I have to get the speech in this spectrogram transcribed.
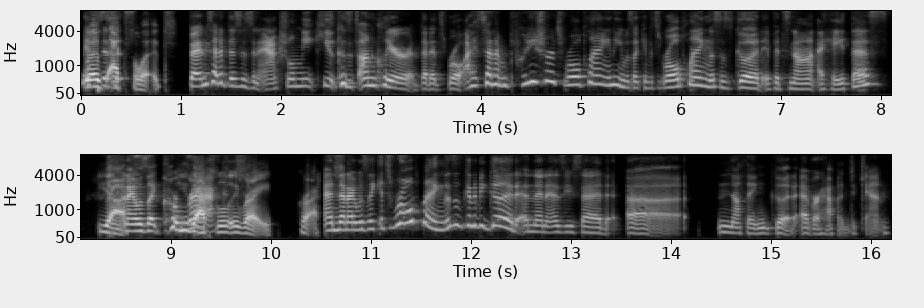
if was this is, excellent. Ben said if this is an actual meet cute because it's unclear that it's role. I said I'm pretty sure it's role playing, and he was like, if it's role playing, this is good. If it's not, I hate this. Yeah, And I was like, He's correct. absolutely right. Correct. And then I was like, it's role playing. This is gonna be good. And then, as you said, uh, nothing good ever happened again.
